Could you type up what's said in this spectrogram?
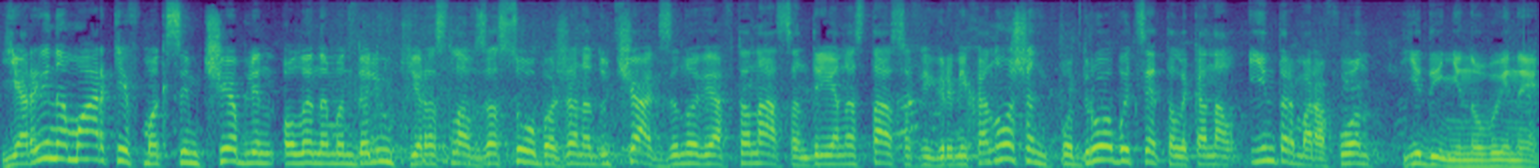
Ярина Марків, Максим Чеблін, Олена Мендалюк, Ярослав Засоба, Жанна Дучак, Зиновій Автонас, Андрій Анастасов, Ігор Міханошин. Подробиці телеканал Інтермарафон. Єдині новини.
